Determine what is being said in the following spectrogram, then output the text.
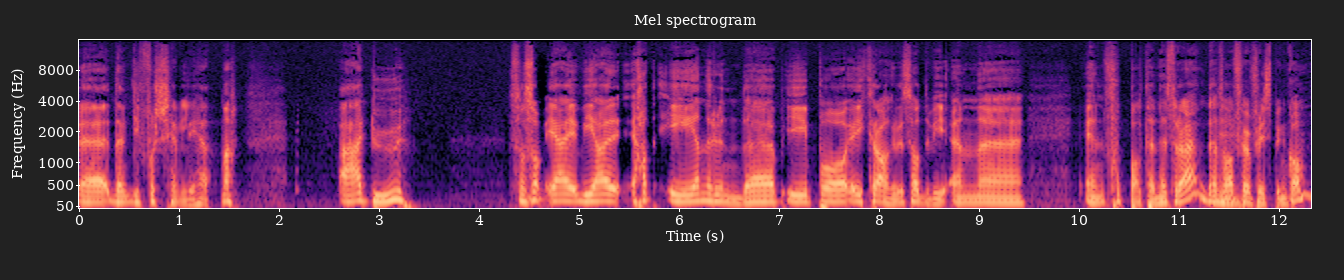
eh, de, De forskjellighetene. Er du Sånn som jeg, Vi har hatt én runde i, på, i Kragerø, så hadde vi en, eh, en fotballtennis, tror jeg. Dette var før frisbeen kom.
